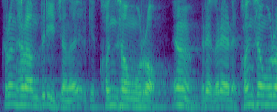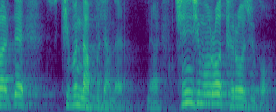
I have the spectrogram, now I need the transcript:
그런 사람들이 있잖아요. 이렇게 건성으로 응 그래 그래 그래 건성으로 할 때 기분 나쁘잖아요. 네, 진심으로 들어주고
